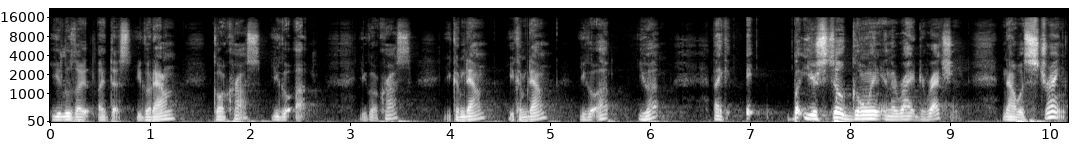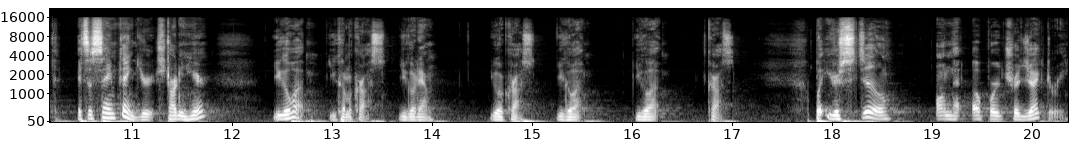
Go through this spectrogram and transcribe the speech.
you lose like, like this. You go down, go across, you go up. You go across, you come down, you come down, you go up, you up. Like, it, but you're still going in the right direction. Now with strength, it's the same thing. You're starting here, you go up, you come across, you go down, you go across, you go up, you go up, across. But you're still on that upward trajectory.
